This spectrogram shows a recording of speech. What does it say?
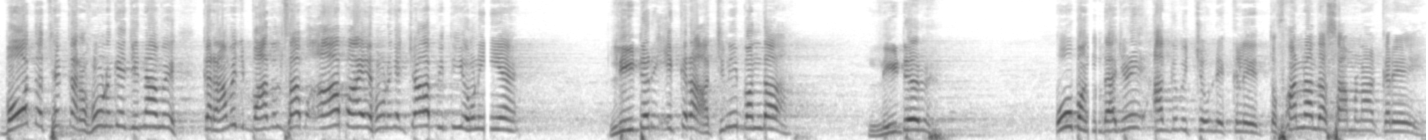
ਬਹੁਤ ਇੱਥੇ ਘਰ ਹੋਣਗੇ ਜਿਨ੍ਹਾਂ ਵਿੱਚ ਘਰਾਂ ਵਿੱਚ ਬਾਦਲ ਸਾਹਿਬ ਆਪ ਆਏ ਹੋਣਗੇ, ਚਾਹ ਪੀਤੀ ਹੋਣੀ ਹੈ। ਲੀਡਰ ਇੱਕ ਰਾਤ ਚ ਨਹੀਂ ਬੰਦਾ। ਲੀਡਰ ਉਹ ਬੰਦਾ ਜਿਹੜੇ ਅੱਗ ਵਿੱਚੋਂ ਨਿਕਲੇ, ਤੂਫਾਨਾਂ ਦਾ ਸਾਹਮਣਾ ਕਰੇ।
